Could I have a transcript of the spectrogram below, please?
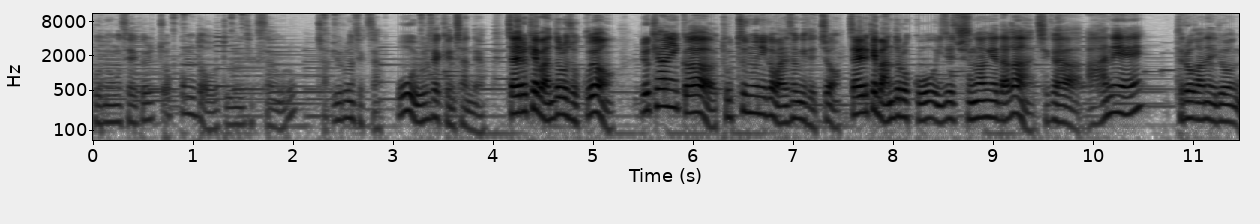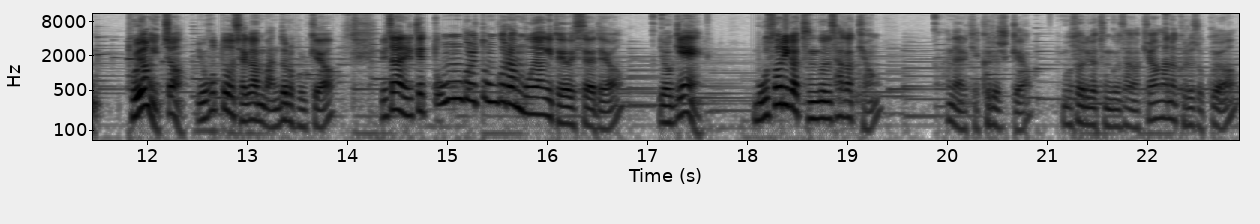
분홍색을 조금 더 어두운 색상으로? 자 요런 색상. 오 요런 색 괜찮네요. 자 이렇게 만들어 줬고요. 이렇게 하니까 도트 무늬가 완성이 됐죠? 자 이렇게 만들었고 이제 중앙에다가 제가 안에 들어가는 이런 도형 있죠? 요것도 제가 한번 만들어 볼게요. 일단 이렇게 동글동글한 모양이 되어 있어야 돼요. 여기에 모서리가 둥근 사각형 하나 이렇게 그려줄게요 모서리가 둥근 사각형 하나 그려줬고요.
